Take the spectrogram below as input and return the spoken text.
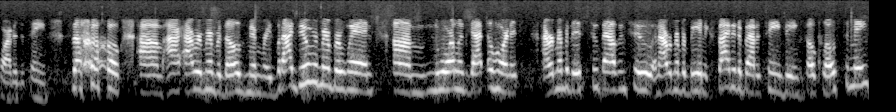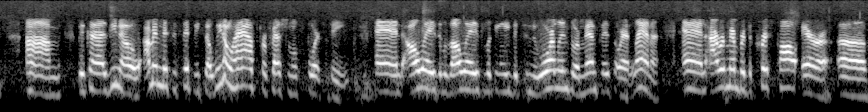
part of the team. So um, I, I remember those memories. But I do remember when um, New Orleans got the Hornets. I remember this 2002, and I remember being excited about a team being so close to me. Um, because you know I'm in Mississippi, so we don't have professional sports teams, and always it was always looking either to New Orleans or Memphis or Atlanta. And I remember the Chris Paul era of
